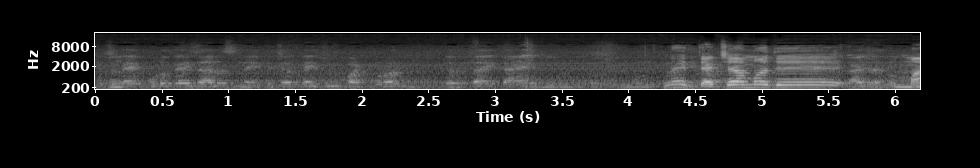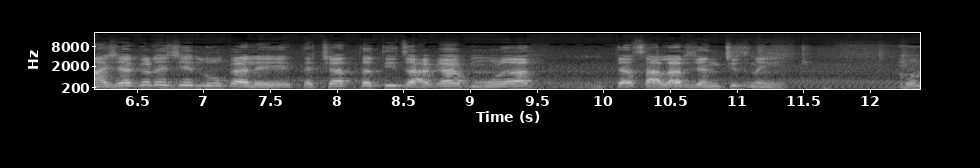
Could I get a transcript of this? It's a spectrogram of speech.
त्याचं काय पुढं काही झालंच नाही. त्याच्यावर काही तुम्ही पाठपुरावा करताय? काय विरोधी पक्ष म्हणून? नाही त्याच्यामध्ये माझ्याकडे जे लोक आले त्याच्यात तर ती जागा मुळात त्या सालार जंगचीच नाही पण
